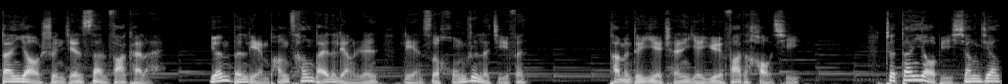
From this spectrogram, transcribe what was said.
丹药瞬间散发开来，原本脸庞苍白的两人脸色红润了几分。他们对叶晨也越发的好奇。这丹药比湘江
